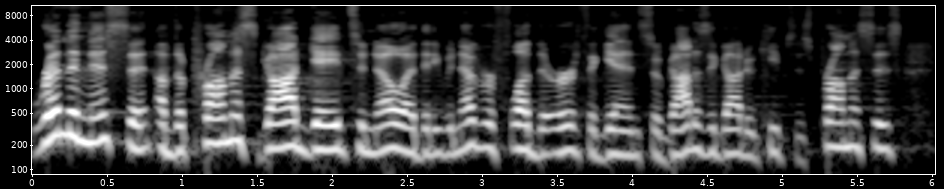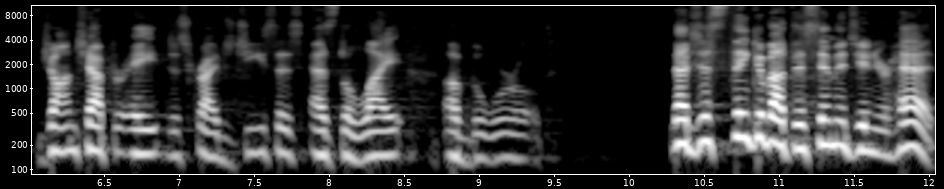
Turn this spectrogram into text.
reminiscent of the promise God gave to Noah that he would never flood the earth again. So, God is a God who keeps his promises. John chapter 8 describes Jesus as the light of the world. Now, just think about this image in your head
